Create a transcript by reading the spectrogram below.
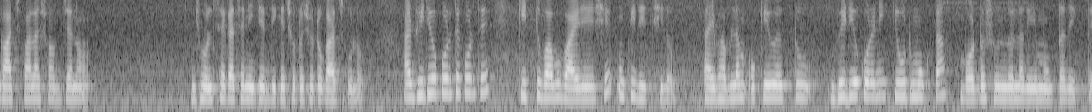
গাছপালা সব যেন ঝলসে গেছে নিচের দিকে ছোট ছোট গাছগুলো। আর ভিডিও করতে করতে কিট্টু বাবু বাইরে এসে উঁকি দিচ্ছিল। তাই ভাবলাম ওকেও একটু ভিডিও করে নিই। কিউট মুখটা, বড্ড সুন্দর লাগে এই মুখটা দেখতে।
